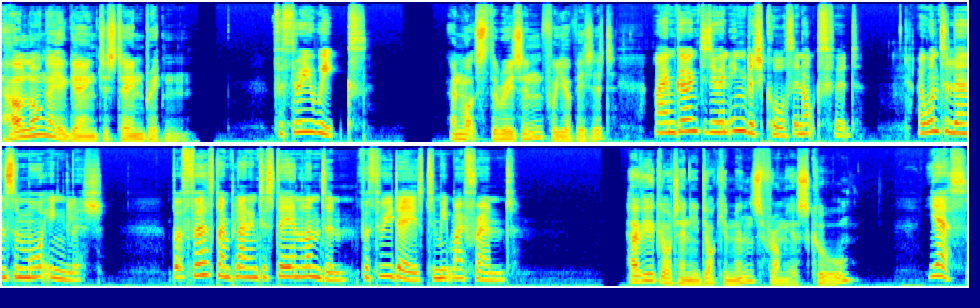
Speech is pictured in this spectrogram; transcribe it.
How long are you going to stay in Britain? For three weeks. And what's the reason for your visit? I am going to do an English course in Oxford. I want to learn some more English. But first, I'm planning to stay in London for three days to meet my friend. Have you got any documents from your school? Yes,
